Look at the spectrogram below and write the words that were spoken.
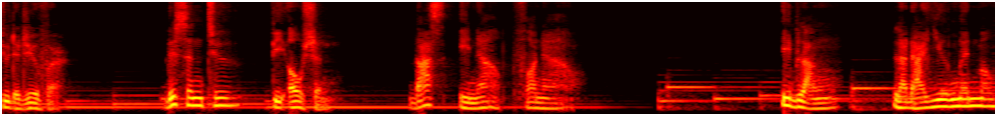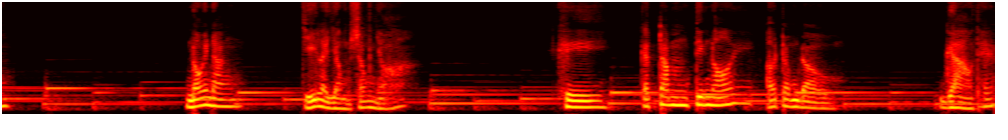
to the river. Listen to the ocean. That's enough for now. Im lặng là đại dương mênh mông nói năng chỉ là dòng sông nhỏ. Khi cả trăm tiếng nói ở trong đầu gào thét,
